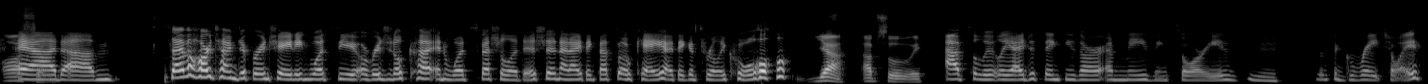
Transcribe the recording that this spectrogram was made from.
Awesome. and um, so I have a hard time differentiating what's the original cut and what's special edition, and I think that's okay. I think it's really cool. yeah, absolutely. Absolutely, I just think these are amazing stories. That's a great choice.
